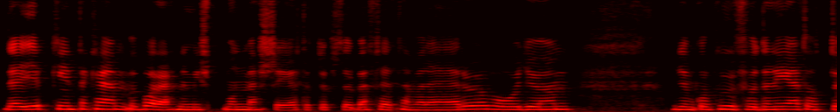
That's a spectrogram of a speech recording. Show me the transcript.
de egyébként nekem barátnőm is mond mesélte, többször beszéltem vele erről, hogy ugye amikor külföldön élt, ott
